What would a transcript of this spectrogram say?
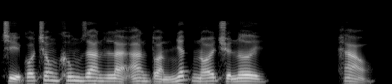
chỉ có trong không gian là an toàn nhất nói chuyện nơi. Hảo.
